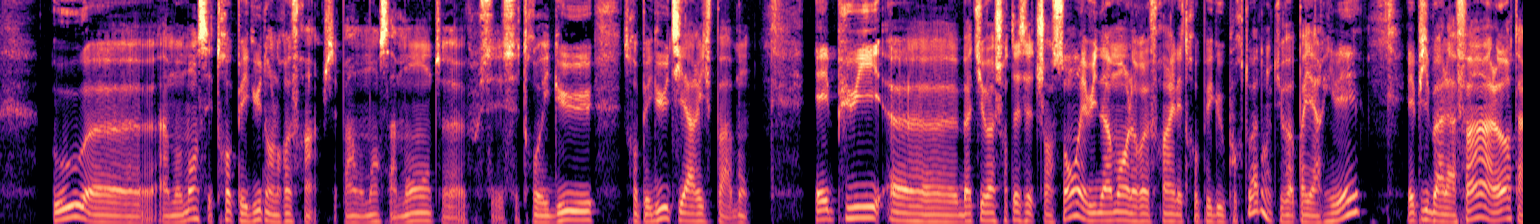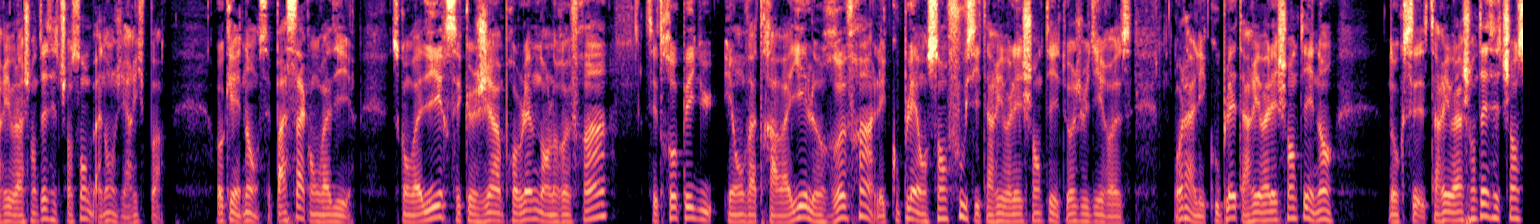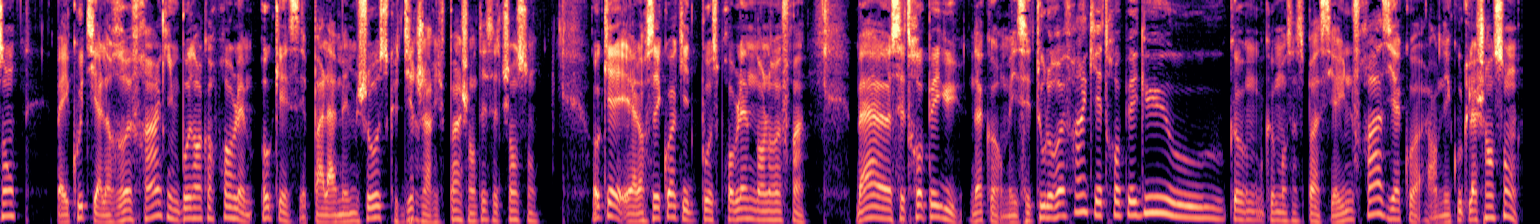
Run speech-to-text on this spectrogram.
ou euh, un moment c'est trop aigu dans le refrain. Je sais pas, un moment ça monte, euh, c'est trop aigu, trop aigu, t'y arrives pas. Bon. Et puis euh, bah tu vas chanter cette chanson. Évidemment le refrain il est trop aigu pour toi, donc tu vas pas y arriver. Et puis bah à la fin alors t'arrives à chanter cette chanson, bah non j'y arrive pas. Ok non c'est pas ça qu'on va dire. Ce qu'on va dire c'est que j'ai un problème dans le refrain. C'est trop aigu et on va travailler le refrain. Les couplets, on s'en fout si t'arrives à les chanter. Toi, je veux dire, euh, voilà, les couplets, t'arrives à les chanter. Non, donc t'arrives à chanter cette chanson? Bah écoute, il y a le refrain qui me pose encore problème. Ok, c'est pas la même chose que dire j'arrive pas à chanter cette chanson. Ok, et alors c'est quoi qui te pose problème dans le refrain? Bah euh, c'est trop aigu, d'accord, mais c'est tout le refrain qui est trop aigu ou comment ça se passe? Il y a une phrase, il y a quoi? Alors on écoute la chanson.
